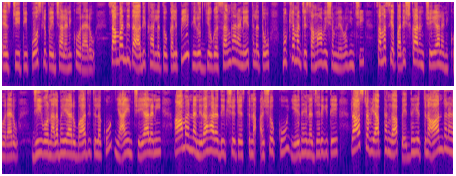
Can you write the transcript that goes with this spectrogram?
ఎస్జీటీ పోస్టులు పెంచాలని కోరారు. సంబంధిత అధికారులతో కలిపి నిరుద్యోగ సంఘాల నేతలతో ముఖ్యమంత్రి సమావేశం నిర్వహించి సమస్య పరిష్కారం చేయాలని కోరారు. జీవో నలభై ఆరు బాధితులకు న్యాయం చేయాలని ఆమరణ నిరాహార దీక్ష చేస్తున్న అశోక్కు ఏదైనా జరిగితే రాష్ట్ర వ్యాప్తంగా పెద్ద ఎత్తున ఆందోళన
